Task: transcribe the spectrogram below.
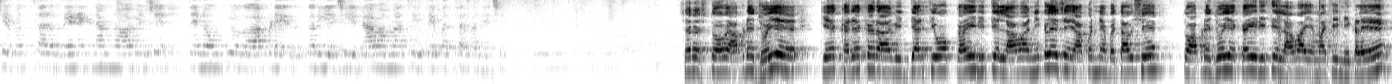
જે પથ્થર ગ્રેનાઇટ નામનો આવે છે તેનો ઉપયોગ આપણે કરીએ છીએ લાવામાંથી તે પથ્થર બને છે. સરસ, તો હવે આપણે જોઈએ કે ખરેખર આ વિદ્યાર્થીઓ કઈ રીતે લાવા નીકળે છે આપણને બતાવશે. તો આપણે જોઈએ કઈ રીતે લાવા એમાંથી નીકળે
